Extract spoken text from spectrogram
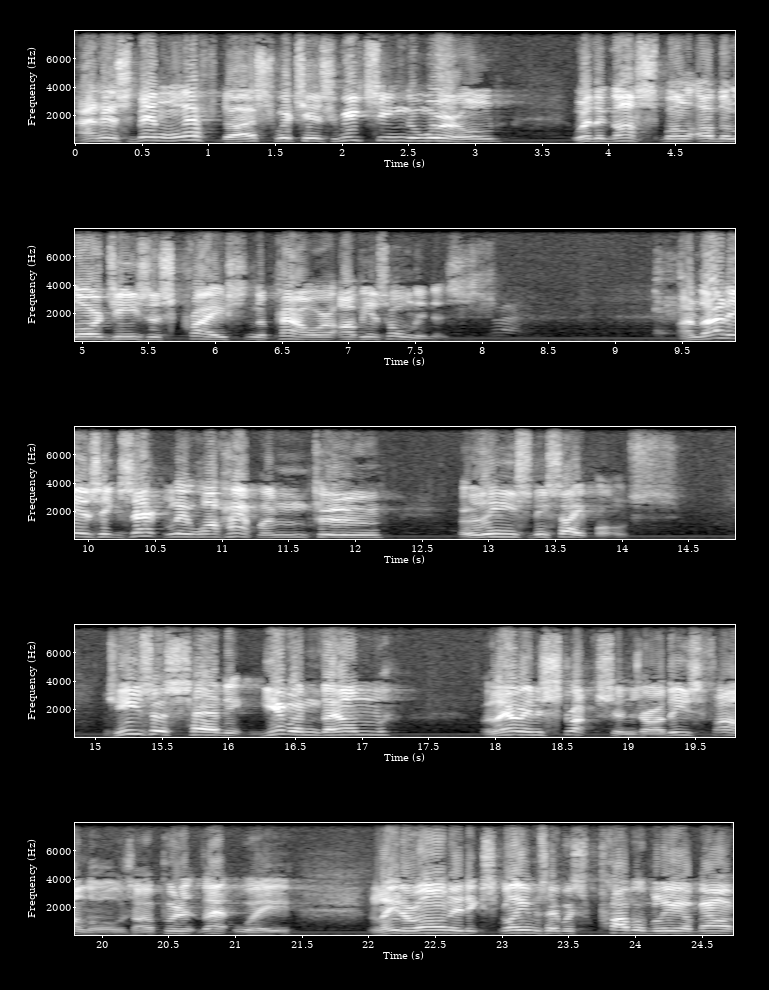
that has been left us, which is reaching the world with the gospel of the Lord Jesus Christ and the power of His holiness. And that is exactly what happened to these disciples. Jesus had given them their instructions are these follows. I'll put it that way. Later on, it exclaims there was probably about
